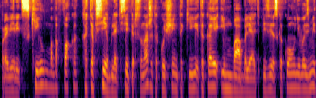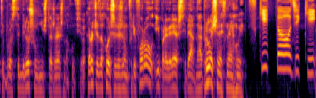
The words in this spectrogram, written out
проверить скилл, motherfucker, хотя все, блядь, все персонажи, такое ощущение, такие, такая имба, блядь, пиздец, какого не возьми, ты просто берешь и уничтожаешь нахуй все. Короче, заходишь в режим free for all и проверяешь себя на прочность нахуй. Скидожики.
